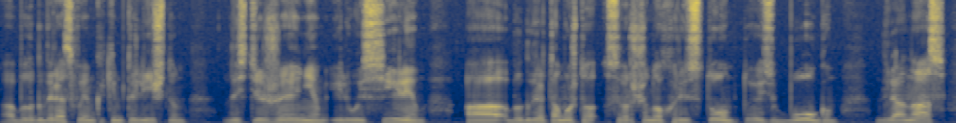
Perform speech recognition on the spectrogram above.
благодаря своим каким-то личным достижениям или усилиям, а благодаря тому, что совершено Христом, то есть Богом для нас –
